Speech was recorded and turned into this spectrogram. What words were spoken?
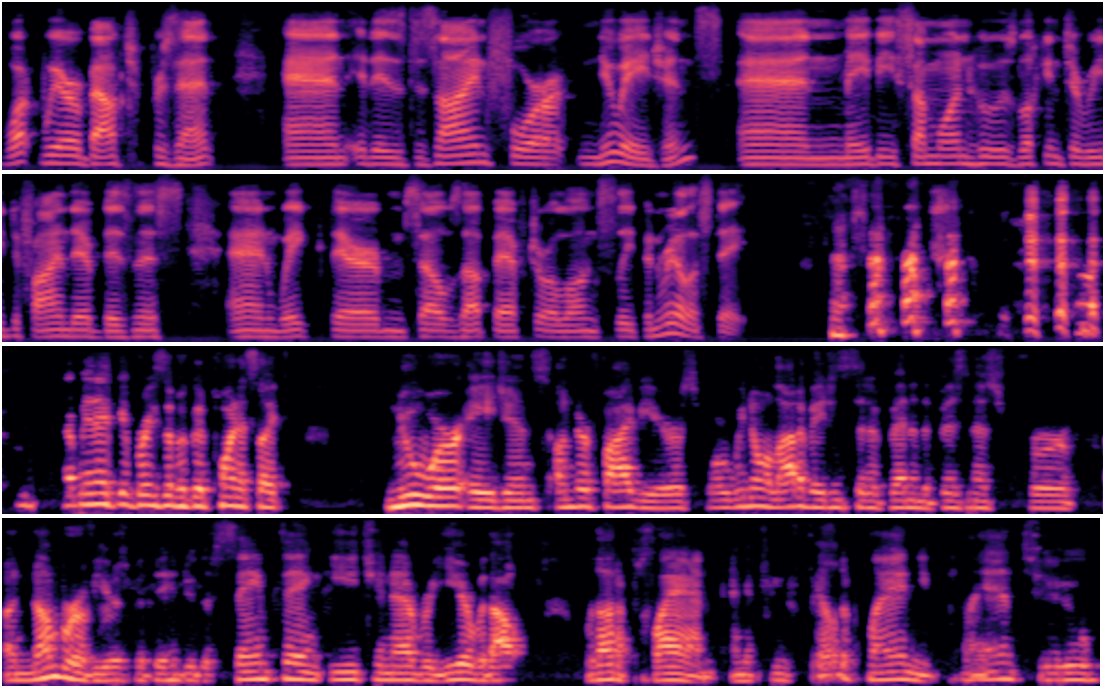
what we're about to present. And it is designed for new agents and maybe someone who's looking to redefine their business and wake themselves up after a long sleep in real estate. I mean, it brings up a good point. It's like newer agents under five years, or we know a lot of agents that have been in the business for a number of years, but they do the same thing each and every year without without a plan. And if you fail to plan, you plan to.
